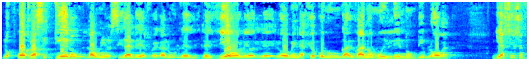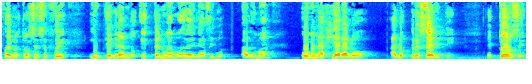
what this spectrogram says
Los cuatro asistieron, la universidad les, regaló, le- les dio, le, le- lo homenajeó con un galvano muy lindo, un diploma, y así se fueron. Entonces se fue integrando esta nueva modalidad, sino además homenajear a los, a los presentes. Entonces,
